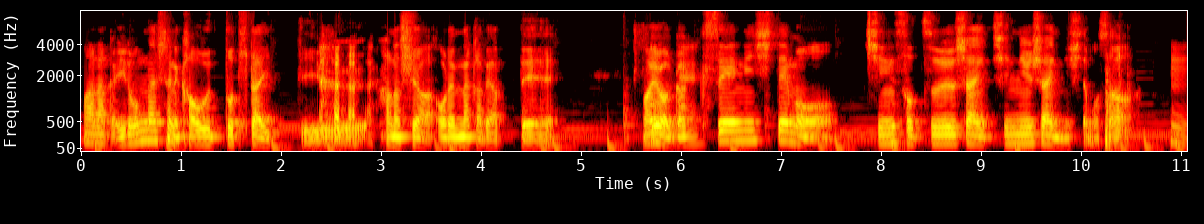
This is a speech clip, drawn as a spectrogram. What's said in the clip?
まあなんかいろんな人に顔を売っときたいっていう話は俺の中であって、まあ要は学生にしても、新卒社員、新入社員にしてもさ、うん。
